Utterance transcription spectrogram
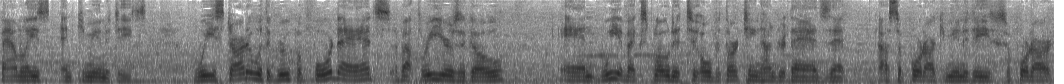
families, and communities. We started with a group of four dads about three years ago, and we have exploded to over 1,300 dads that uh, support our community, support our,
